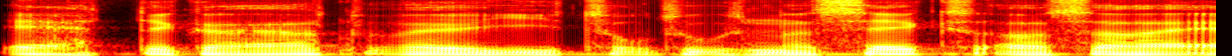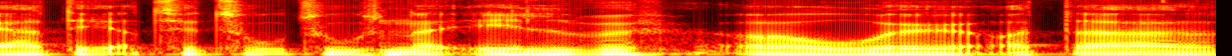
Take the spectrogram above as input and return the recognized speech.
Ja, det gør jeg øh, i 2006, og så er jeg der til 2011, og, øh, og der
